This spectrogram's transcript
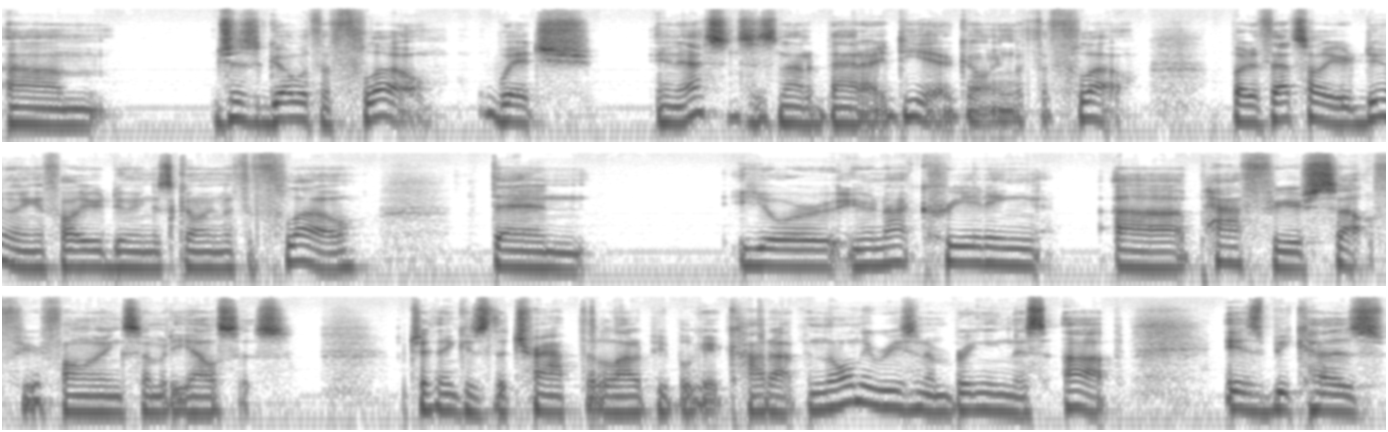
um, just go with the flow, which in essence is not a bad idea, going with the flow. But if that's all you're doing, if all you're doing is going with the flow, then you're you're not creating a path for yourself. You're following somebody else's, which I think is the trap that a lot of people get caught up. And the only reason I'm bringing this up is because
